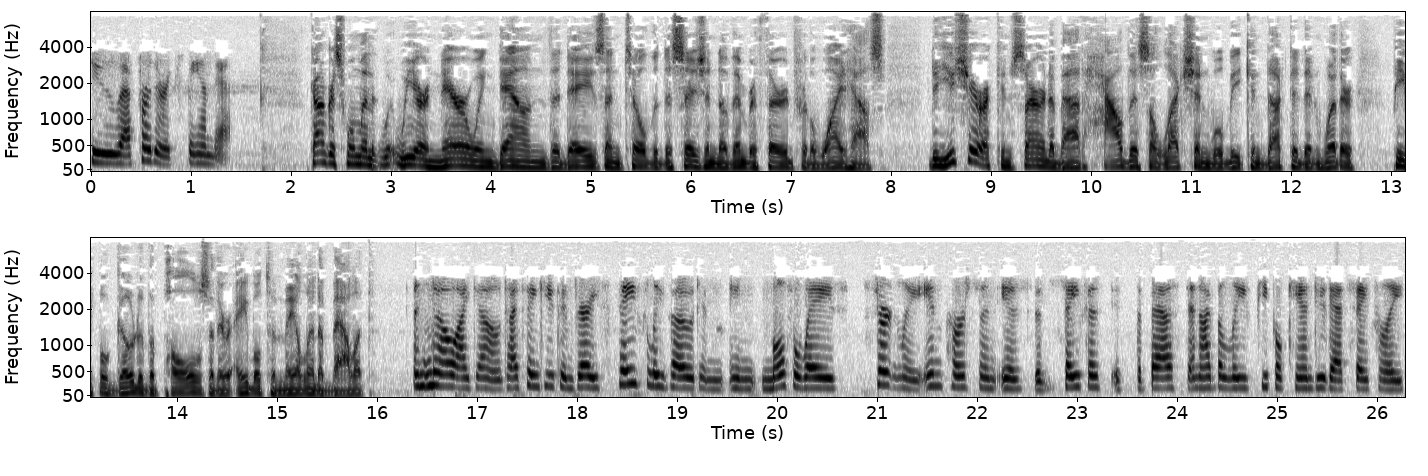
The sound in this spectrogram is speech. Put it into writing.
to uh, further expand that. Congresswoman, we are narrowing down the days until the decision November 3rd for the White House. Do you share a concern about how this election will be conducted and whether people go to the polls or they're able to mail in a ballot? No, I don't. I think you can very safely vote in, in multiple ways. Certainly in person is the safest, it's the best, and I believe people can do that safely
